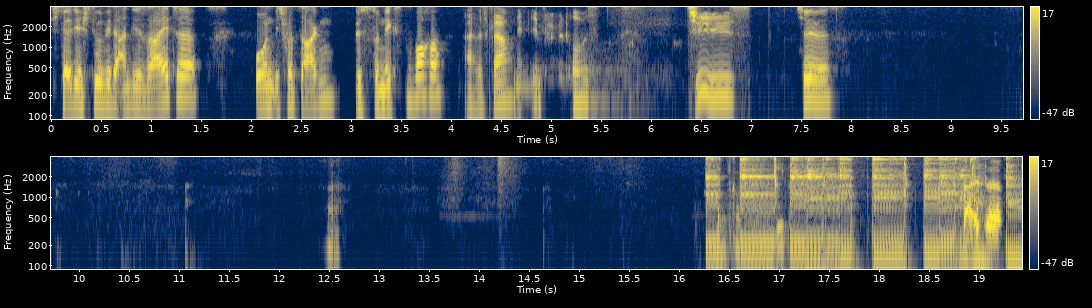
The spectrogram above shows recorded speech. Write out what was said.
stellt den Stuhl wieder an die Seite. Und ich würde sagen, bis zur nächsten Woche. Alles klar. Nehmt den Müll mit raus. Tschüss. Tschüss. Ah. Da ist er.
